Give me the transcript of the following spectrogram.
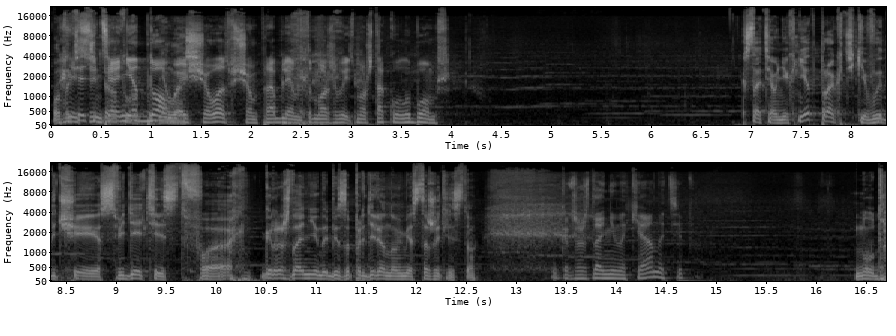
Вот Если у тебя температура нет дома поднялась. еще, вот в чем проблема. Ты может быть, может, акула-бомж. Кстати, а у них нет практики выдачи свидетельств э, гражданина без определенного места жительства? Гражданин океана, типа. Ну да.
